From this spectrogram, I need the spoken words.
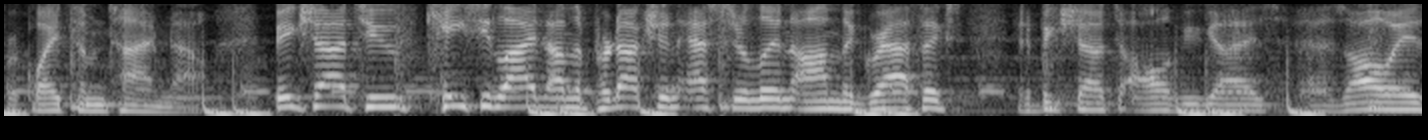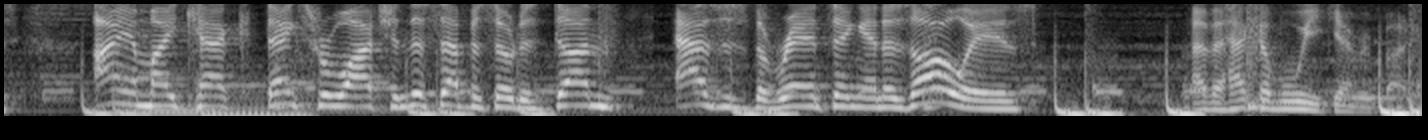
for quite some time now. Big shout out to Casey Lyden on the production, Esther Lynn on the graphics, and a big shout out to all of you guys as always. I am Mike Heck. Thanks for watching. This episode is done, as is the ranting, and as always, have a heck of a week, everybody.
